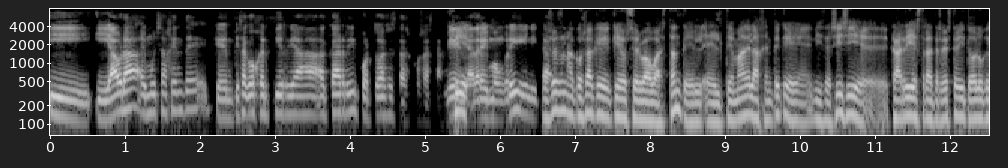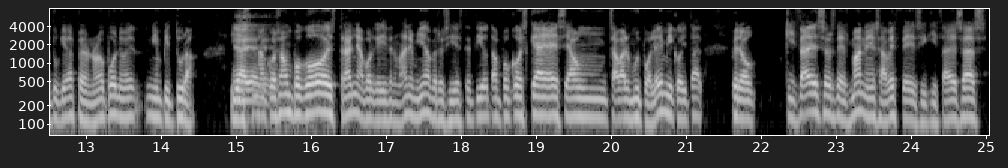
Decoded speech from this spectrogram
Y, ahora hay mucha gente que empieza a coger tirria a Curry por todas estas cosas también, y a Draymond Green y tal. Eso es una cosa que, he observado bastante, el, tema de la gente que dice, sí, sí, eh, Curry extraterrestre y todo lo que tú quieras, pero no lo puedo ver ni en pintura. Y es una cosa un poco extraña porque dicen, madre mía, pero si este tío tampoco es que sea un chaval muy polémico y tal, pero quizá esos desmanes a veces y quizá esas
